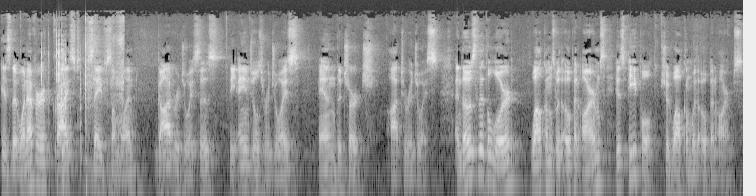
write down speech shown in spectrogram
is that whenever Christ saves someone, God rejoices, the angels rejoice, and the church ought to rejoice. And those that the Lord welcomes with open arms, his people should welcome with open arms.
